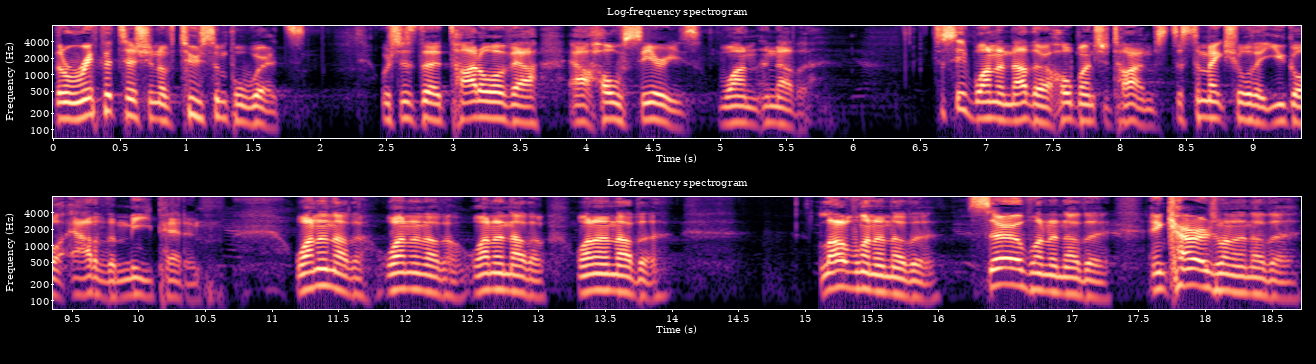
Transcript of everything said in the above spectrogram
the repetition of two simple words, which is the title of our, our whole series, One Another. Just said one another a whole bunch of times just to make sure that you got out of the me pattern. One another, one another, one another, one another. Love one another, serve one another, encourage one another,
